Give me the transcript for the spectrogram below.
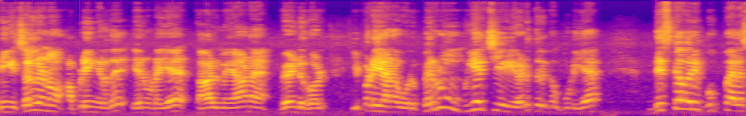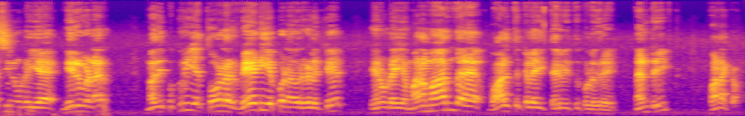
நீங்க செல்லணும் அப்படிங்கிறது என்னுடைய தாழ்மையான வேண்டுகோள். இப்படியான ஒரு பெரும் முயற்சியை எடுத்திருக்கக்கூடிய டிஸ்கவரி புக் பேலஸினுடைய நிறுவனர் மதிப்புக்குரிய தோழர் வேடியப்பன் அவர்களுக்கு என்னுடைய மனமார்ந்த வாழ்த்துக்களை தெரிவித்துக் கொள்கிறேன். நன்றி வணக்கம்.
